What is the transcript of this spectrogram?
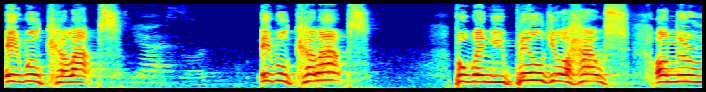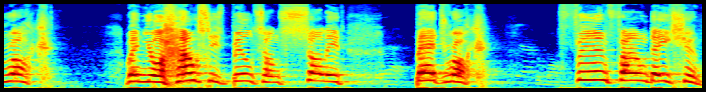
it will collapse. It will collapse. But when you build your house on the rock, when your house is built on solid bedrock, firm foundation,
